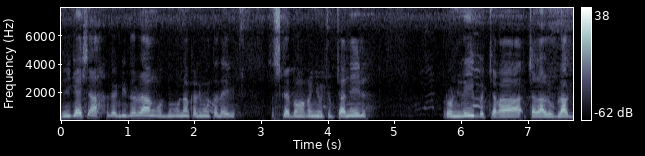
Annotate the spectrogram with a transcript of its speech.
Sige guys ah, hanggang dito lang. Huwag niyo muna kalimutan na i-subscribe ang aking YouTube channel. Ron Lib at saka Chalalo Vlog.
